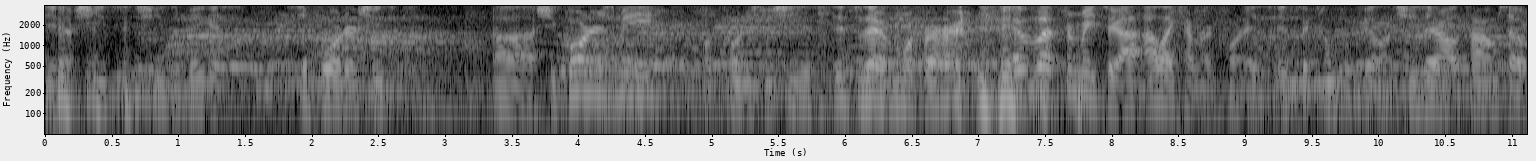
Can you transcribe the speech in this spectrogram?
you know, she's she's the biggest supporter. She's uh, she corners me, or corners but She just it's there more for her, but for me too. I, I, like having her corner. It's, it's a comfort feeling. She's there all the time, so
